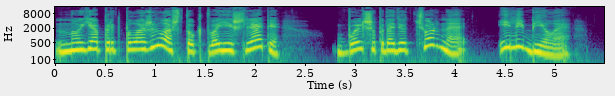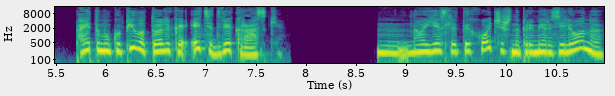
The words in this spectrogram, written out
Но я предположила, что к твоей шляпе больше подойдет черная или белая, поэтому купила только эти две краски. Но если ты хочешь, например, зеленую,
